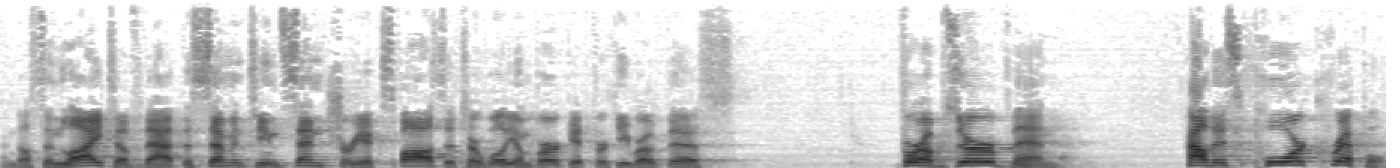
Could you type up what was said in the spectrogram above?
And thus, in light of that, the 17th century expositor William Burkitt, for he wrote this For observe then, how this poor cripple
